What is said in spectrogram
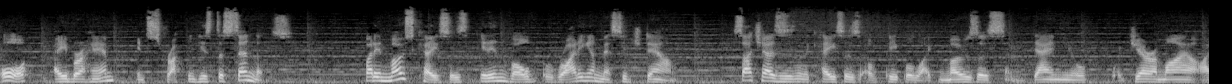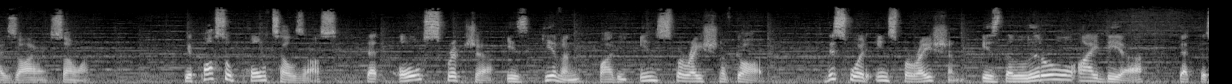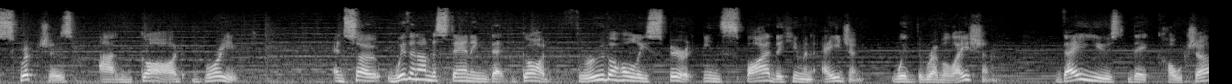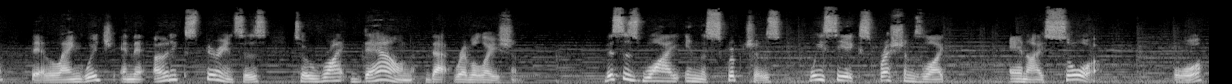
or Abraham instructing his descendants. But in most cases, it involved writing a message down, such as in the cases of people like Moses and Daniel or Jeremiah, Isaiah, and so on. The Apostle Paul tells us that all Scripture is given by the inspiration of God. This word inspiration is the literal idea that the Scriptures are God breathed. And so, with an understanding that God, through the Holy Spirit, inspired the human agent with the revelation, they used their culture, their language, and their own experiences to write down that revelation. This is why in the scriptures we see expressions like, and I saw, or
